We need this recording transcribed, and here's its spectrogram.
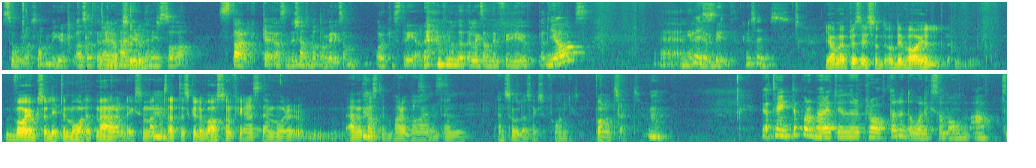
solo som i grupp. Alltså för att Nej, de här absolut. ljuden är så starka. Alltså det känns som att de är liksom orkestrerade på något sätt. Eller liksom det fyller ju upp ett Ja. eh, en hel Visst, ljudbild. liksom. Precis. Ja men precis, och, det var ju, var ju också lite målet med dem, liksom, att, Mm. att det skulle vara som flera stämmor, även Mm. fast det bara var en, en, en solosaxofon liksom, på något sätt. Mm. Jag tänkte på de här att när du pratade då liksom om att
